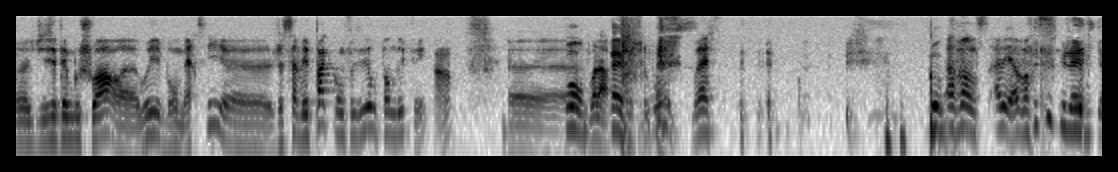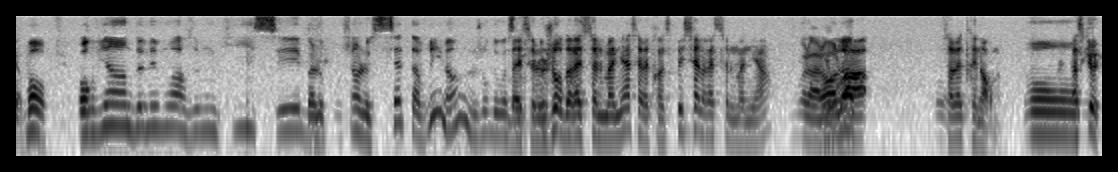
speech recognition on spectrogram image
Euh, Utiliser des mouchoirs, euh, oui, bon, merci. euh, je savais pas qu'on faisait autant d'effets. Hein. Euh, Bon, voilà. bref. Je- oui, bref. Donc- avance, allez, avance. C'est ce que j'allais dire. Bon, on revient de mémoire The Monkey, c'est bah, le prochain, le 7 avril, hein, le jour de Bah, WrestleMania. c'est le jour de WrestleMania, ça va être un spécial WrestleMania. Voilà, alors là, ça va être énorme. on, Parce que,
